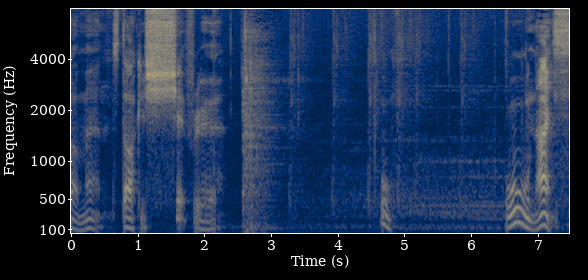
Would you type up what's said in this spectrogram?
Oh man, it's dark as shit through here. Ooh. Ooh, nice.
